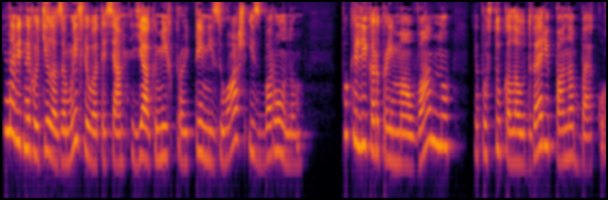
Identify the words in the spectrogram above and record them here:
і навіть не хотіла замислюватися, як міг пройти мізуаж із бароном. Поки лікар приймав ванну, я постукала у двері пана Беку.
